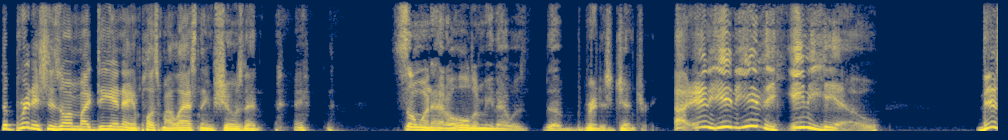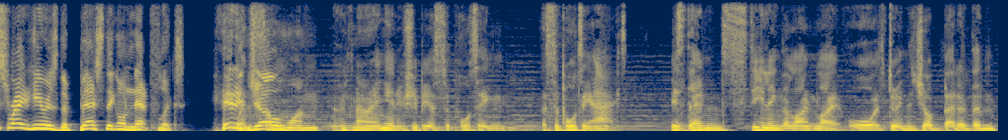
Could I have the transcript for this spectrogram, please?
the British is on my DNA, and plus my last name shows that someone had a hold of me that was the British gentry. Uh, any, any, anyhow, this right here is the best thing on Netflix. Hit it, when Joe. Someone who's marrying in, who should be a supporting a supporting act, is then stealing the limelight or is doing the job better than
